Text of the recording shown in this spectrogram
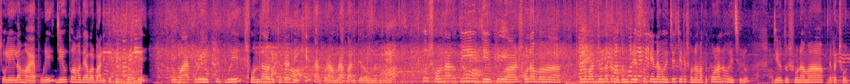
চলে এলাম মায়াপুরে যেহেতু আমাদের আবার বাড়িতে ফিরতে হবে। তো মায়াপুরে একটু ঘুরে সন্ধ্যা আরতিটা দেখে তারপর আমরা বাড়িতে রওনা দিলাম। তো সন্ধ্যা আরতি যেহেতু আর আহ, সোনামার জন্য একটা নতুন ড্রেসও কেনা হয়েছে যেটা সোনামাকে পরানো হয়েছিল। যেহেতু সোনামা একটা ছোট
